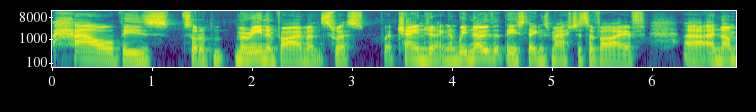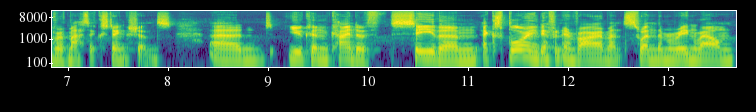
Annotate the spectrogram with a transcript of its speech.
how these sort of marine environments were were changing, and we know that these things managed to survive uh, a number of mass extinctions. And you can kind of see them exploring different environments when the marine realm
